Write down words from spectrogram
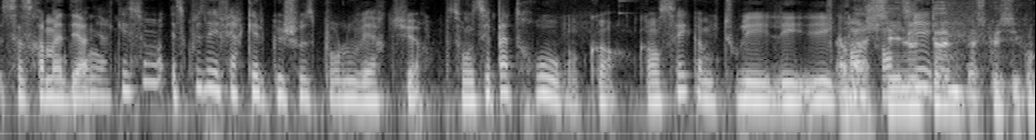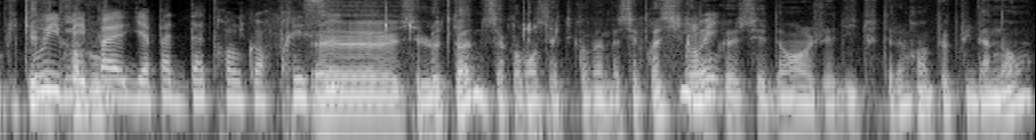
Ça sera ma dernière question. Est-ce que vous allez faire quelque chose pour l'ouverture? Parce qu'on ne sait pas trop encore. Quand c'est comme tous les, les, ah grands bah, C'est l'automne, parce que c'est compliqué. Oui, mais il n'y a pas de date encore précise. Euh, c'est l'automne, ça commence à être quand même assez précis. Donc c'est dans, je l'ai dit tout à l'heure, un peu plus d'un an.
